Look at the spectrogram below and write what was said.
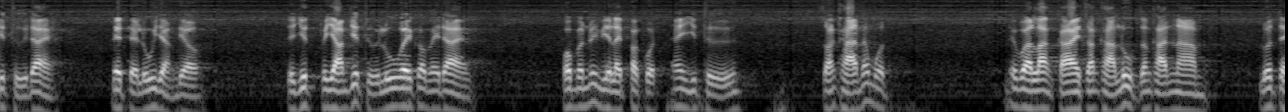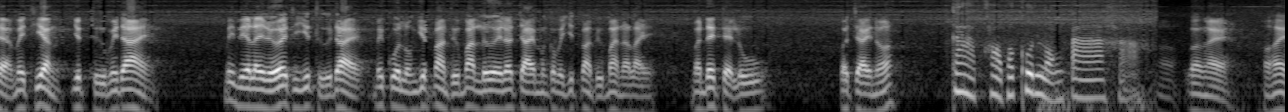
ยึดถือได้ได้แต่รู้อย่างเดียว จะยึดพยายามยึดถือรู้ไว้ก็ไม่ได้ เพราะมันไม่มีอะไรปรากฏให้ยึดถือสังขารทั้งหมดไม่ว่าร่างกายสังขารรูปสังขารนาม ล้วนแต่ไม่เที่ยงยึดถือไม่ได้ ไม่มีอะไรเลยที่ยึดถือได้ ไม่ควรหลงยึดบ้านถือบ้านเลย แล้วใจมันก็ไม่ยึดบ้านถือบ้านอะไร มันได้แต่รู้เข้าใจเนาะกราบขอบพระคุณหลวงตาค่ะอ่าว่าไงเอาให้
